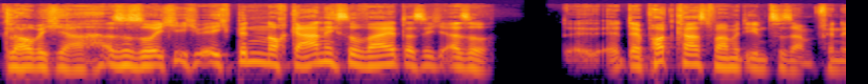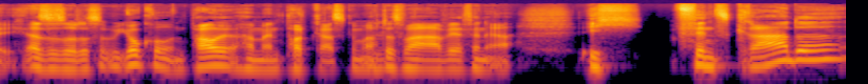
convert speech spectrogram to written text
Glaube ich ja. Also so, ich, ich, ich bin noch gar nicht so weit, dass ich, also äh, der Podcast war mit ihm zusammen, finde ich. Also so, das Joko und Paul haben einen Podcast gemacht. Mhm. Das war AWFNR. Ich finde es gerade,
